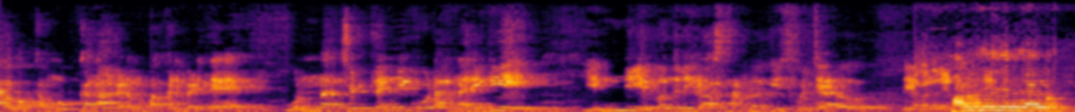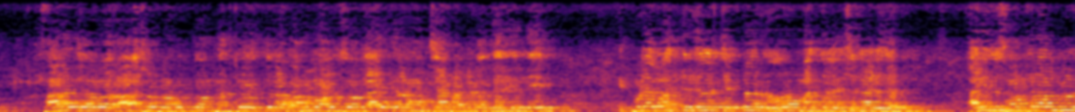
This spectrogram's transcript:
కొత్తగా ఒక్క మొక్క నాటడం పక్కన పెడితే ఉన్న చెట్లన్నీ కూడా నరికి ఎన్ని ఇబ్బందులు ఈ రాష్ట్రంలో తీసుకొచ్చాడు పవన్ కళ్యాణ్ గారు సారథ్యంలో రాష్ట్ర ప్రభుత్వం పెద్ద ఎత్తున వన మహోత్సవ కార్యక్రమం చేపట్టడం జరిగింది. ఇప్పుడే మంత్రి గారు చెప్పారు గౌరవ మంత్రి లక్ష్మీనాయుడు గారు. ఐదు సంవత్సరాలు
